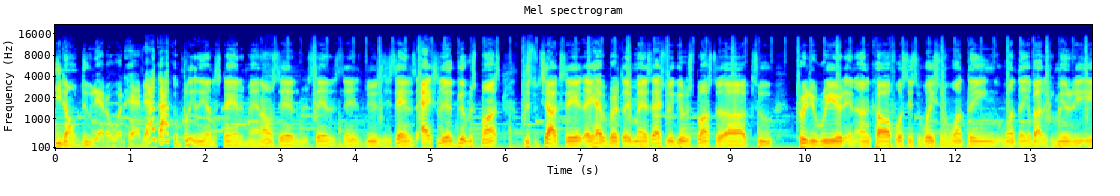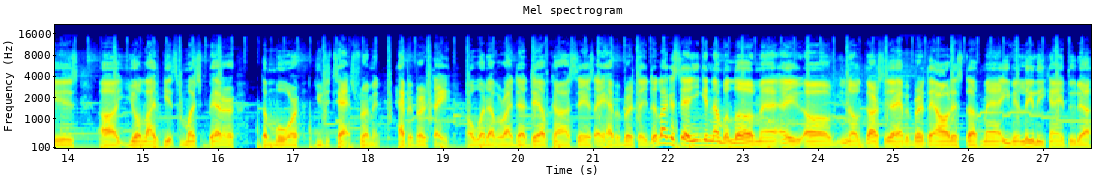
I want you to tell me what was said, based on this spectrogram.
he don't do that or what have you. I, I completely understand it, man. I don't say saying he's saying it's actually a good response. Mr. Chalk says, "Hey, happy birthday, man! It's actually a good response to uh to." pretty weird and uncalled for situation one thing one thing about the community is uh, your life gets much better the more you detach from it. Happy birthday or whatever, right there. DevCon says, hey, happy birthday. Like I said, you get number love, man. Hey, uh, you know, Garcia, happy birthday, all this stuff, man. Even Lily came through there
